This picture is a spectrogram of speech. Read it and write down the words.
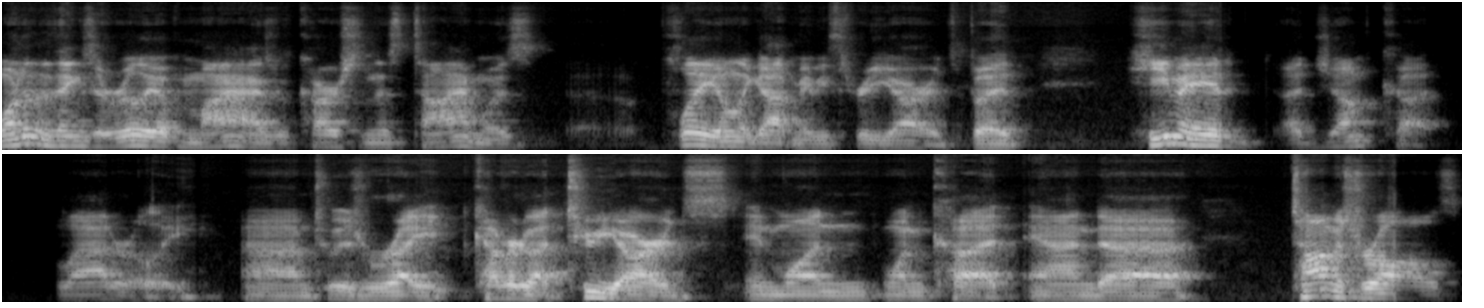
one of the things that really opened my eyes with Carson this time was uh, play only got maybe three yards, but he made a jump cut laterally um, to his right, covered about two yards in one one cut. And uh, Thomas Rawls,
